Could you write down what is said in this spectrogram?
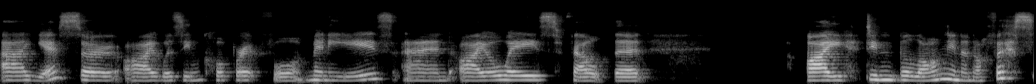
Uh, yes. So I was in corporate for many years, and I always felt that I didn't belong in an office.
